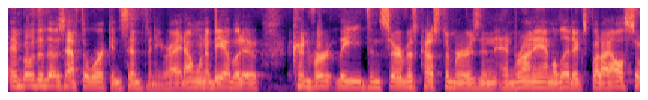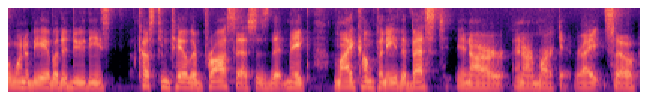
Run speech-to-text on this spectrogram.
And both of those have to work in symphony, right? I want to be able to convert leads and service customers and, and run analytics, but I also want to be able to do these custom tailored processes that make my company the best in our in our market, right? So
